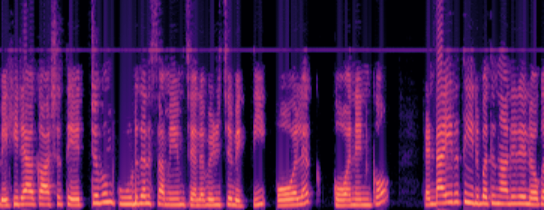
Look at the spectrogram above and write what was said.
ബഹിരാകാശത്ത് ഏറ്റവും കൂടുതൽ സമയം ചെലവഴിച്ച വ്യക്തി ഓലക് കോനൻകോ. രണ്ടായിരത്തി ഇരുപത്തിനാലിലെ ലോക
